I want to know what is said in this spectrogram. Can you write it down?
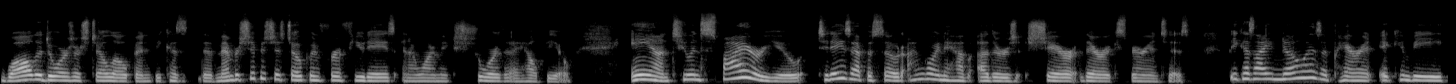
while the doors are still open because the membership is just open for a few days and I want to make sure that I help you. And to inspire you, today's episode, I'm going to have others share their experiences because I know as a parent, it can be,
